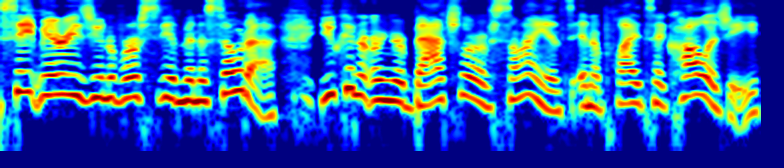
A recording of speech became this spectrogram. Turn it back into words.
St. Mary's University of Minnesota. You can earn your Bachelor of Science in Applied Psychology,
